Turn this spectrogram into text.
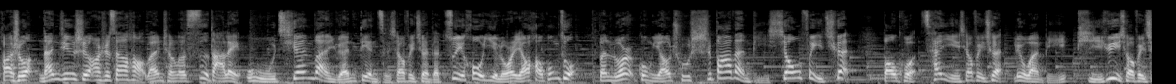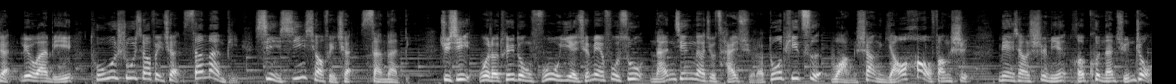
话说，南京市二十三号完成了四大类五千万元电子消费券的最后一轮摇号工作，本轮共摇出十八万笔消费券，包括餐饮消费券六万笔、体育消费券六万笔、图书消费券三万笔、信息消费券三万笔。据悉，为了推动服务业全面复苏，南京呢就采取了多批次网上摇号方式，面向市民和困难群众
